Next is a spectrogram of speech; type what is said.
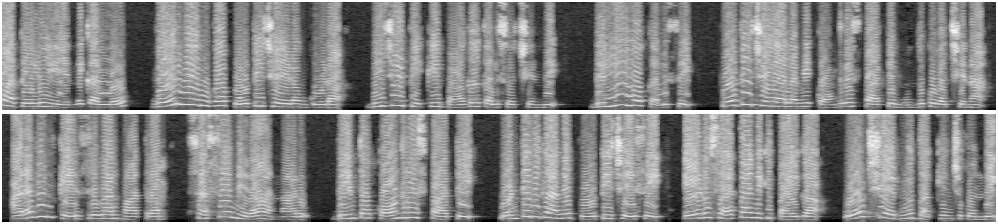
పార్టీలు ఈ ఎన్నికల్లో వేర్వేరుగా పోటీ చేయడం కూడా బీజేపీకి బాగా కలిసొచ్చింది. ఢిల్లీలో కలిసి పోటీ చేయాలని కాంగ్రెస్ పార్టీ ముందుకు వచ్చిన అరవింద్ కేజ్రీవాల్ మాత్రం ససేమిరా అన్నారు. దీంతో కాంగ్రెస్ పార్టీ ఒంటరిగానే పోటీ చేసి ఏడు శాతానికి పైగా ఓట్ షేర్ను దక్కించుకుంది.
